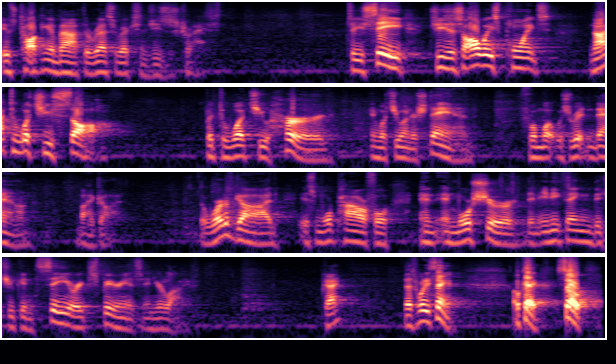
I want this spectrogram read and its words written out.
is talking about the resurrection of Jesus Christ. So you see, Jesus always points not to what you saw, but to what you heard and what you understand from what was written down by God. The Word of God is more powerful and, and more sure than anything that you can see or experience in your life. Okay? That's what he's saying. Okay, so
